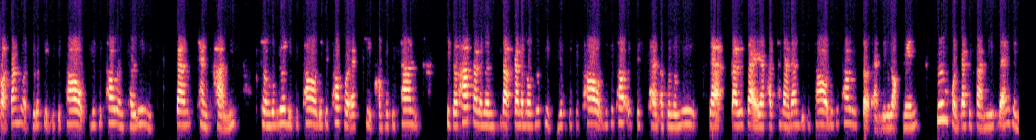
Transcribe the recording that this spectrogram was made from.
ก่อตั้งหน่วยธุรกิจดิจิทัลดิจิทัลเวนเทอริงการแข่งขัน เชิงลุกด้วยดิจิทัลดิจิทัลโปรแอคทีฟคอมเพติชัน อิสรภาพการดำเนินการดำรงธุรกิจยุคดิจิทัลดิจิทัลเอ็กซิสแทนอ u โ o โนมีและการวิจัยและพัฒนาด้านดิจิทัลดิจิทัลรีเสิร์ชแอนด์ดีเวล็อปเมนต์ซึ่งผลการศึกษานี้แสดงเห็น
